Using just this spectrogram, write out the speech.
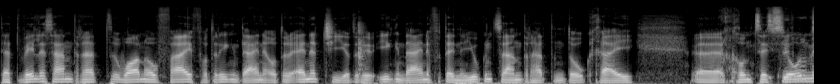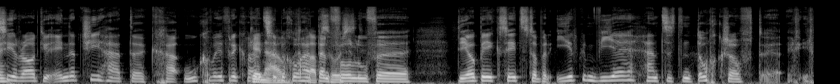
der hat welcher Sender hat 105 oder irgendeiner, oder Energy oder irgendeiner von diesen Jugendsender hat dann da keine äh, Konzession mehr. Radio Energy hat äh, keine UKW-Frequenz Genau, bekommen, hat dann voll auf äh, DAB gesetzt, aber irgendwie haben sie es dann doch geschafft. Äh, Ich,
